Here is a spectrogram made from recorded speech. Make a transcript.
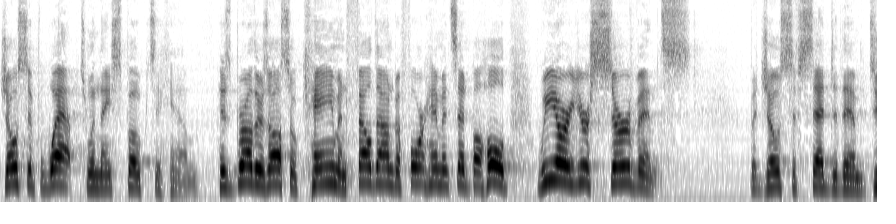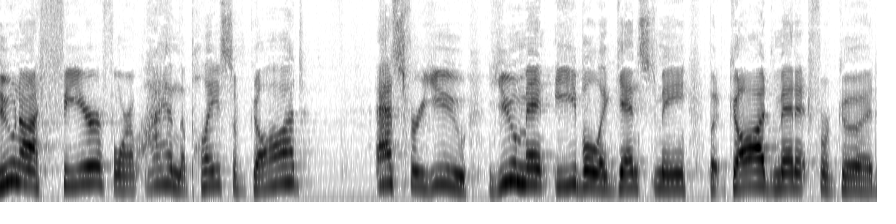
Joseph wept when they spoke to him. His brothers also came and fell down before him and said, Behold, we are your servants. But Joseph said to them, Do not fear, for am I in the place of God? As for you, you meant evil against me, but God meant it for good,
